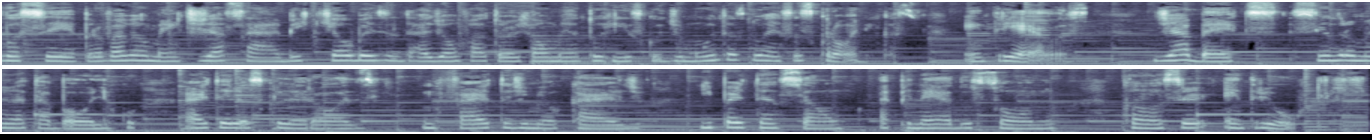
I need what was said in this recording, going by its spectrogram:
Você provavelmente já sabe que a obesidade é um fator que aumenta o risco de muitas doenças crônicas, entre elas diabetes, síndrome metabólico, arteriosclerose, infarto de miocárdio, hipertensão, apneia do sono, câncer, entre outros.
